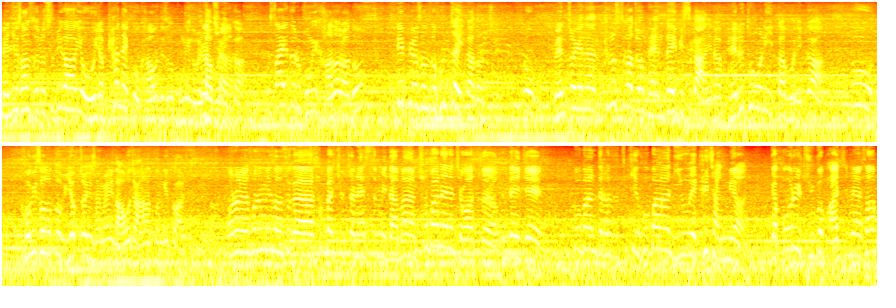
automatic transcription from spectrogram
맨유 선수는 수비가 하기 오히려 편했고 가운데서 공이 놀다 그렇죠. 보니까 그 사이드로 공이 가더라도 트리피어 선수 혼자 있다든지 또 왼쪽에는 크루스가 좋은 벤 데이비스가 아니라 베르토원이 있다 보니까 또 거기서도 또 위협적인 장면이 나오지 않았던 게 또 아쉽습니다. 오늘 손흥민 선수가 선발 출전했습니다만 초반에는 좋았어요. 근데 이제 후반 들어서 특히 후반 이후에 그 장면, 그러니까 볼을 주고 받으면서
